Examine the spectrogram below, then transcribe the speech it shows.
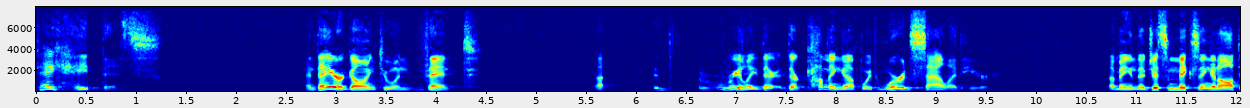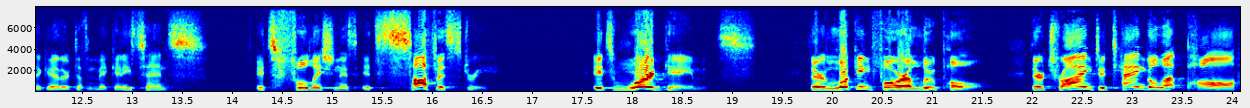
They hate this. And they are going to invent. Uh, really, they're, they're coming up with word salad here. I mean, they're just mixing it all together. It doesn't make any sense. It's foolishness, it's sophistry, it's word games. They're looking for a loophole. They're trying to tangle up Paul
